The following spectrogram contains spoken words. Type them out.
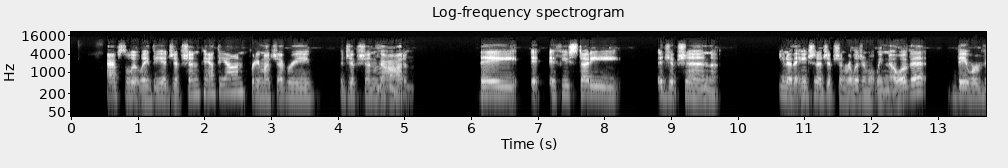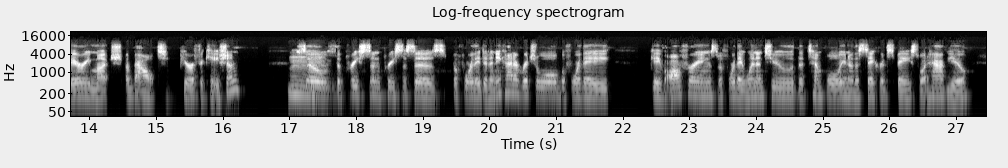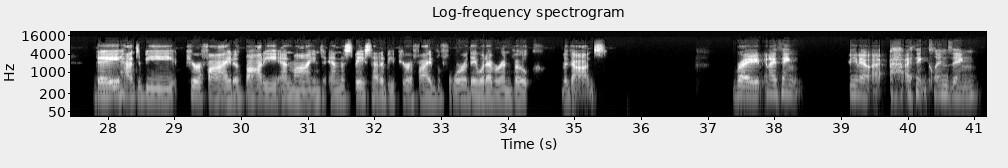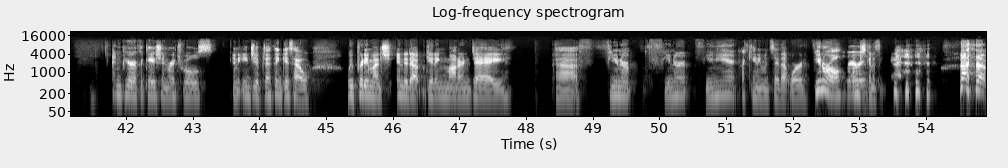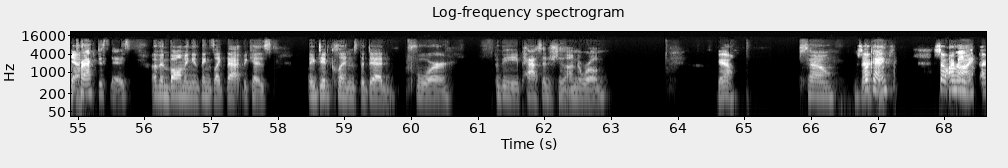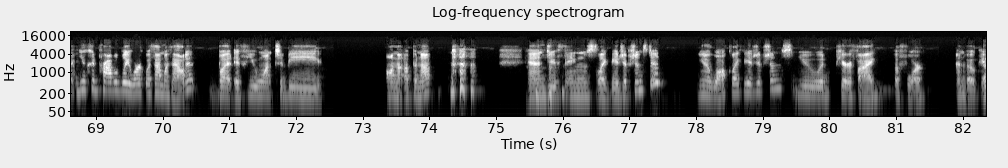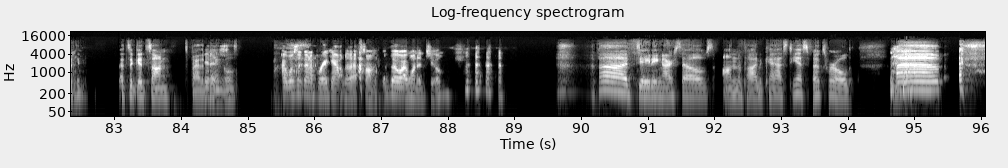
Absolutely. The Egyptian pantheon, pretty much every Egyptian oh. god, they, if you study Egyptian you know, the ancient Egyptian religion, what we know of it, they were very much about purification. Mm. So the priests and priestesses, before they did any kind of ritual, before they gave offerings, before they went into the temple, you know, the sacred space, what have you, they had to be purified of body and mind, and the space had to be purified before they would ever invoke the gods. Right. And I think you know, I, I think cleansing and purification rituals in Egypt, I think, is how we pretty much ended up getting modern day uh, funeral, funeral, funeral. I can't even say that word. Funeral. I'm just going to say that. Practices of embalming and things like that because they did cleanse the dead for the passage to the underworld. Yeah. So, exactly. okay. So, All I mean, right. Uh, you could probably work with them without it, but if you want to be on the up and up and do things like the Egyptians did, you know, walk like the Egyptians, you would purify before invoking. That's a, that's a good song. It's by the it Bangles. Is. I wasn't going to break out into that song, though I wanted to. uh, dating ourselves on the podcast. Yes, folks, we're old. Um,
